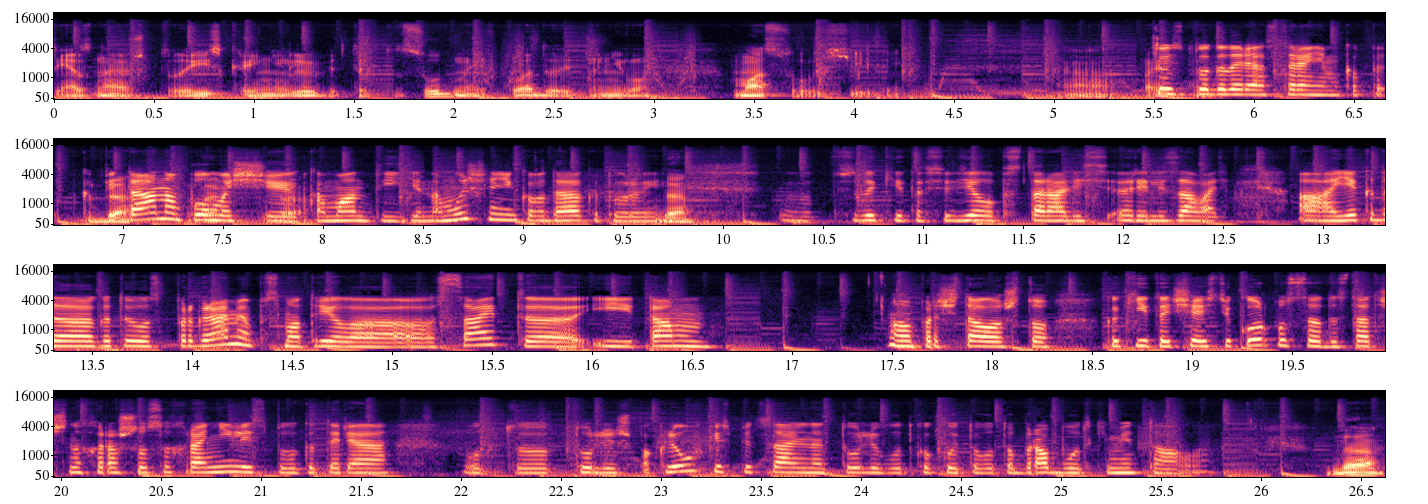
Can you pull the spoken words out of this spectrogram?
я знаю, что искренне любит это судно и вкладывает на него массу усилий. А, поэтому... То есть благодаря стараниям капитана, да, помощи да, да. команды единомышленников, да, которые да. Все-таки это все дело постарались реализовать. А я когда готовилась к программе, посмотрела сайт, э, и там а, прочитала, что какие-то части корпуса достаточно хорошо сохранились благодаря вот э, то ли шпаклевке специальной, то ли вот какой-то вот обработке металла. Да,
